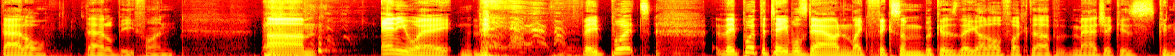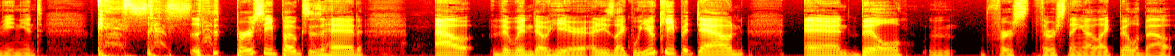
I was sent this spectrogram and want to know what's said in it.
that'll that'll be fun. Um, anyway, they put they put the tables down and like fix them because they got all fucked up. Magic is convenient. Percy pokes his head out the window here and he's like, "Will you keep it down?" And Bill, mm, first first thing I like Bill about.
